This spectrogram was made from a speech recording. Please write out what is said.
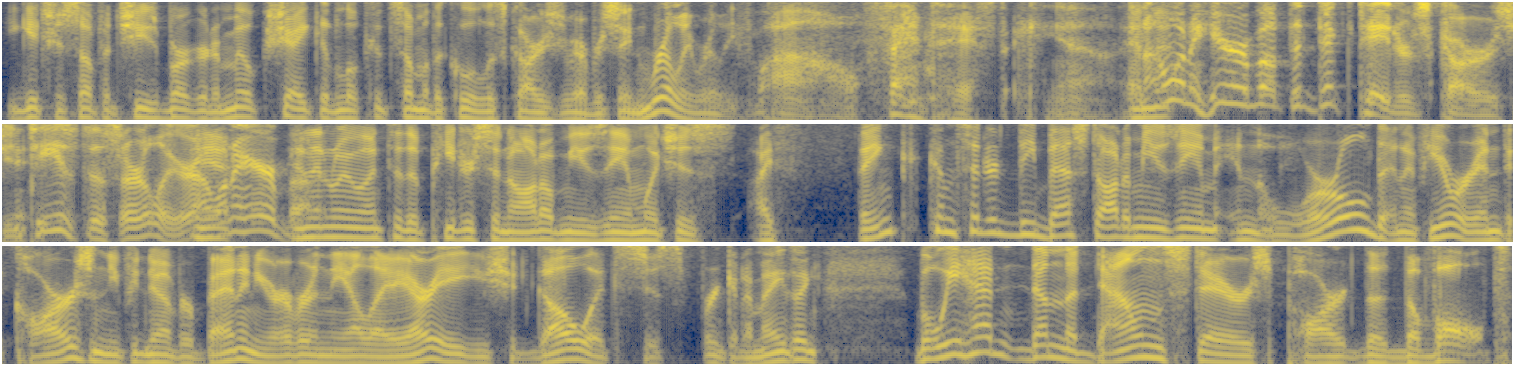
You get yourself a cheeseburger and a milkshake and look at some of the coolest cars you've ever seen. Really, really fun. Wow, fantastic. Yeah. And, and I want to hear about the dictator's cars. You teased us earlier. I want to hear about And then we went to the Petersen Auto Museum, which is, I think, considered the best auto museum in the world. And if you were into cars and if you've never been and you're ever in the LA area, you should go. It's just freaking amazing. But we hadn't done the downstairs part, the the vault,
